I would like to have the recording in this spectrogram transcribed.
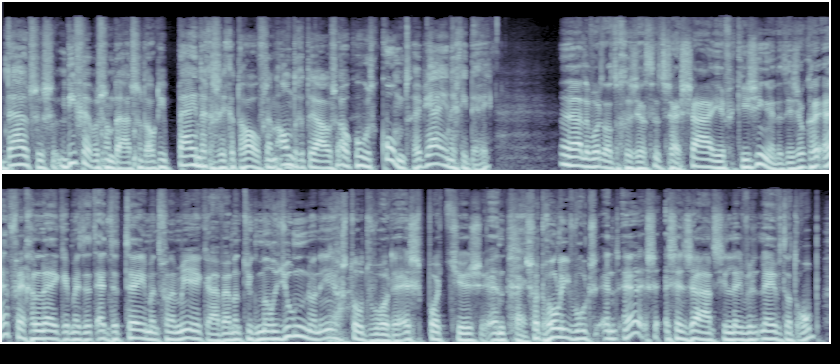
Duitsers, liefhebbers van Duitsland ook, die pijnigen zich het hoofd. En anderen trouwens ook hoe het komt. Heb jij enig idee? Ja, er wordt altijd gezegd, het zijn saaie verkiezingen. Dat is ook hè, vergeleken met het entertainment van Amerika... waar natuurlijk miljoenen ingestort worden. En spotjes en een soort Hollywood-sensatie levert dat op.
